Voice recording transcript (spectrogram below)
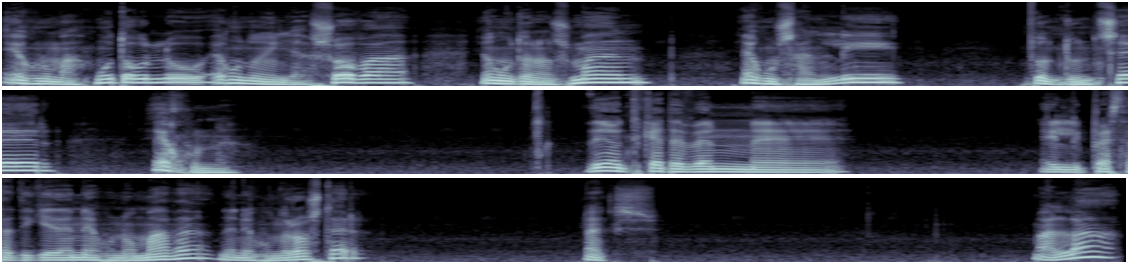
έχουν Μαχμούτογλου, έχουν τον Ηλιασόβα, έχουν τον Οσμάν, έχουν Σανλή, τον Τουντσέρ, έχουν. Δεν είναι ότι κατεβαίνουν ε, ελιπέστατοι και δεν έχουν ομάδα, δεν έχουν ρόστερ. Εντάξει. Αλλά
